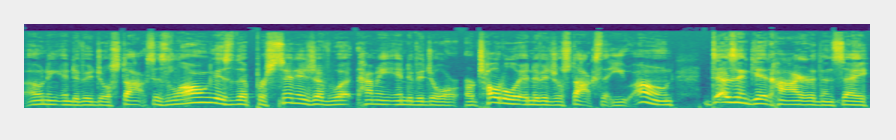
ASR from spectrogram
owning individual stocks as long as the percentage of what how many individual or total individual stocks that you own doesn't get higher than say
